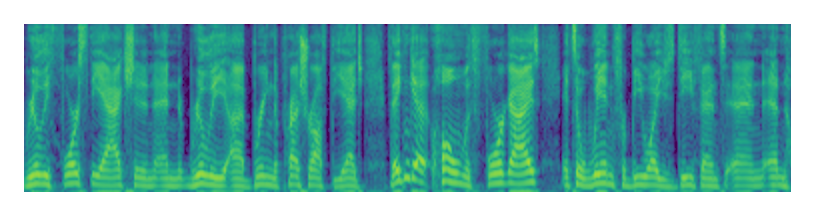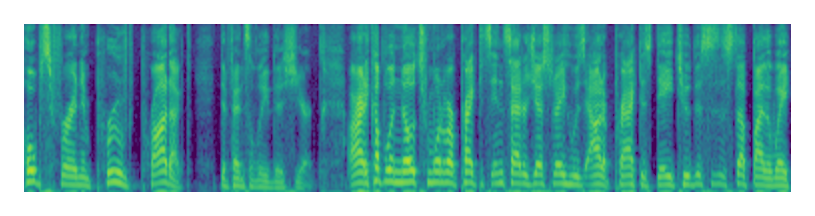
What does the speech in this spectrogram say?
really force the action and, and really uh, bring the pressure off the edge. If they can get home with four guys, it's a win for BYU's defense and, and hopes for an improved product defensively this year. All right, a couple of notes from one of our practice insiders yesterday who was out at practice day two. This is the stuff, by the way,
